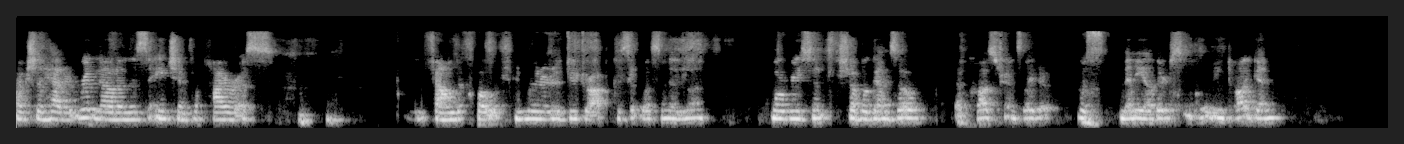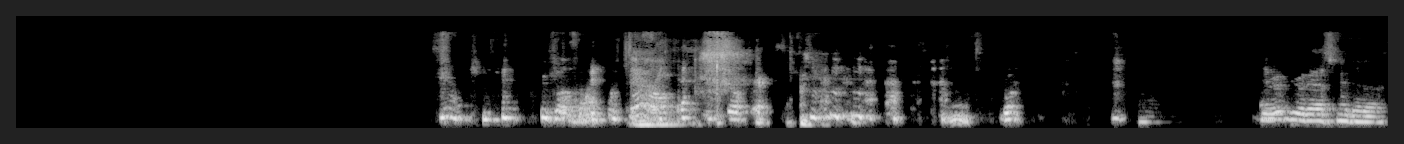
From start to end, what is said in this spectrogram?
actually had it written out on this ancient papyrus. and found the quote from Moon and a Dewdrop because it wasn't in the more recent Shobogenzo that Kaz translated with many others, including Taigen. Yeah. Go for it. Dale. You, you had asked me to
